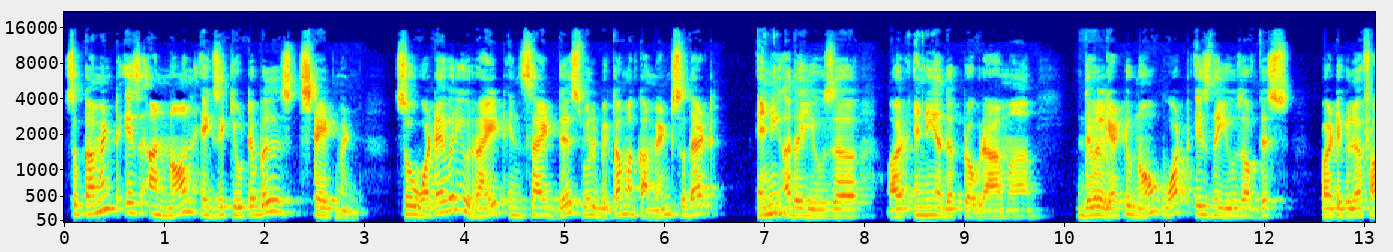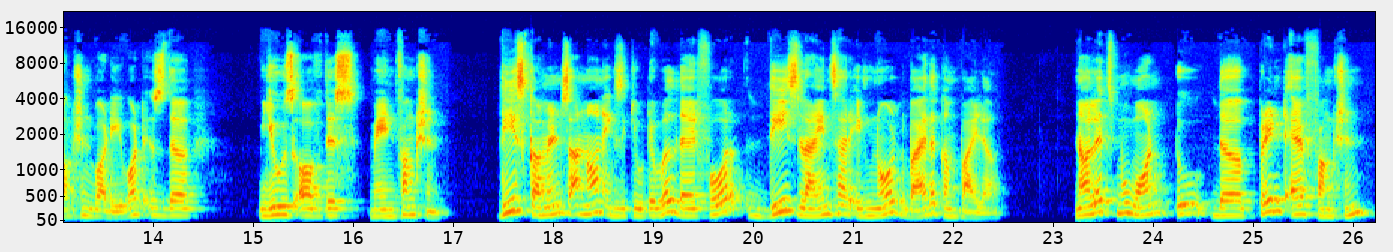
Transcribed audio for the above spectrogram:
So comment is a non-executable statement. So whatever you write inside this will become a comment so that any other user or any other programmer, they will get to know what is the use of this particular function body, what is the use of this main function. These comments are non-executable, therefore these lines are ignored by the compiler. Now let's move on to the printf function.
